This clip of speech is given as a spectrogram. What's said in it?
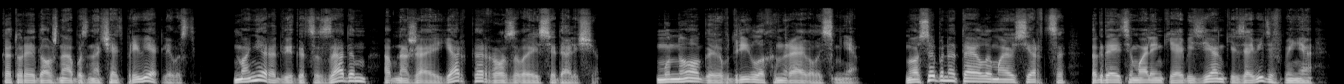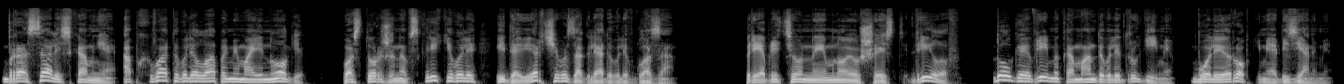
которая должна обозначать приветливость, манера двигаться задом, обнажая ярко-розовое седалище. Многое в дрилах нравилось мне. Но особенно таяло мое сердце, когда эти маленькие обезьянки, завидев меня, бросались ко мне, обхватывали лапами мои ноги, восторженно вскрикивали и доверчиво заглядывали в глаза. Приобретенные мною шесть дрилов долгое время командовали другими, более робкими обезьянами.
